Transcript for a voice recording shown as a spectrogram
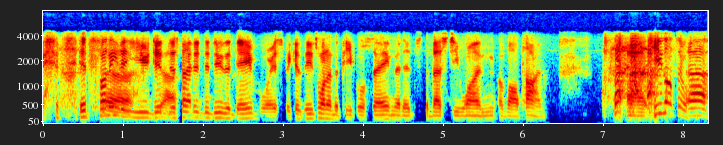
it's funny uh, that you did God. decided to do the Dave voice because he's one of the people saying that it's the best G1 of all time. Uh, he's also Uh,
